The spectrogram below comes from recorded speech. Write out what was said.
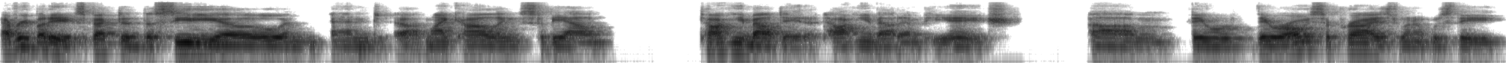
everybody expected the CDO and, and uh, my colleagues to be out talking about data, talking about MPH. um, they were they were always surprised when it was the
